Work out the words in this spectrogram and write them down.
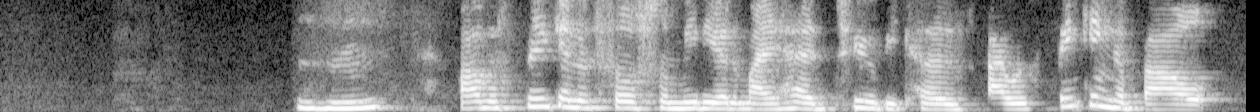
hmm I was thinking of social media in my head too because I was thinking about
